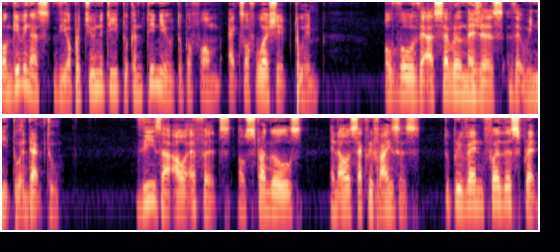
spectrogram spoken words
for giving us the opportunity to continue to perform acts of worship to Him, although there are several measures that we need to adapt to. These are our efforts, our struggles, and our sacrifices to prevent further spread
